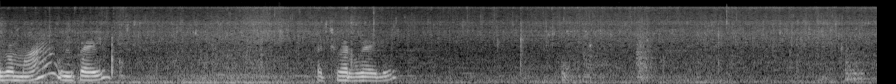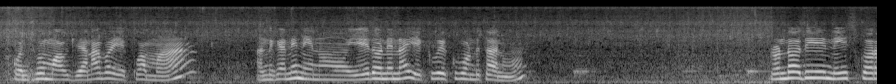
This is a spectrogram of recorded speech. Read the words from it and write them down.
ఇవమ్మా ఉల్లిపాయ పచ్చిమిరపకాయలు. కొంచెం మాకు జనాభా ఎక్కువ అమ్మా అందుకని నేను ఏది వండినా ఎక్కువ ఎక్కువ వండుతాను. రెండోది నీసుకూర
